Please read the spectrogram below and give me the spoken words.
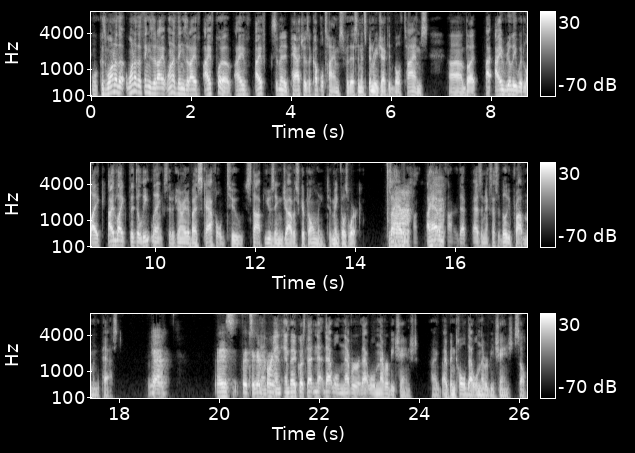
well, because one of the one of the things that I one of the things that I've I've put a I've I've submitted patches a couple times for this and it's been rejected both times. Uh, but I, I really would like I'd like the delete links that are generated by Scaffold to stop using JavaScript only to make those work because I haven't I have yeah. encountered that as an accessibility problem in the past. yeah. That is, that's a good and, point. And, and of course that ne- that will never that will never be changed. I, I've been told that will never be changed. So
